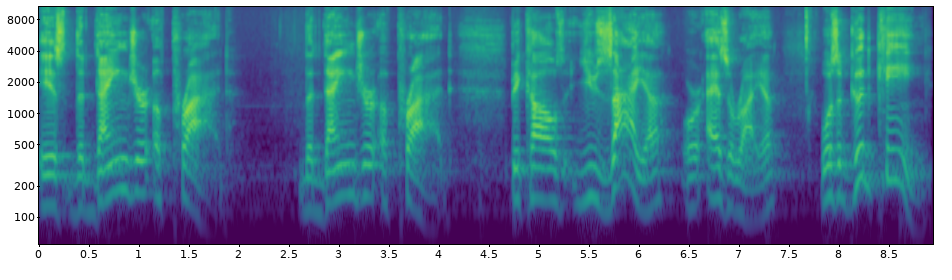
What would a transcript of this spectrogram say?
is the danger of pride. The danger of pride. Because Uzziah, or Azariah, was a good king.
